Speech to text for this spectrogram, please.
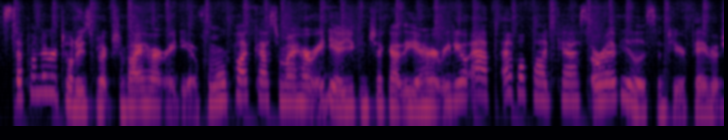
Stuff Mom Never Told You is production by iHeartRadio. For more podcasts from iHeartRadio, you can check out the iHeartRadio app, Apple Podcasts, or wherever you listen to your favorite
